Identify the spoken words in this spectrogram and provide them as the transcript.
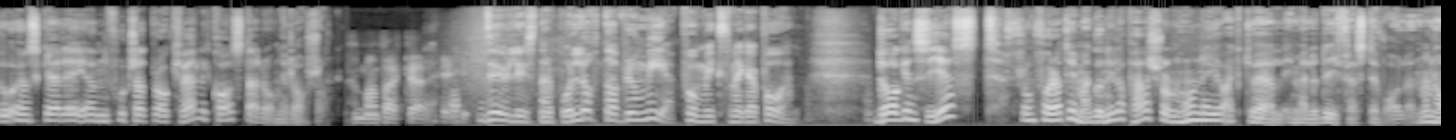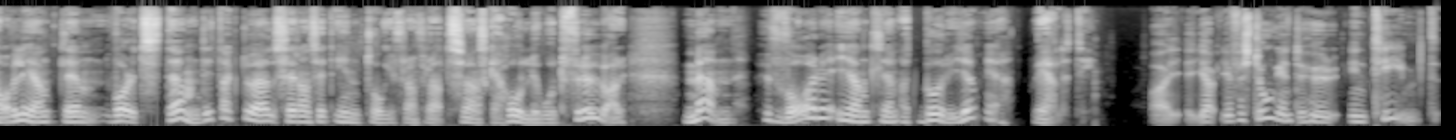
Då önskar jag dig en fortsatt bra kväll i Karlstad Ronny Larsson. Man tackar. Hej. Du lyssnar på Lotta Bromé på Mix Megapol. Dagens gäst från förra timmen, Gunilla Persson, hon är ju aktuell i Melodifestivalen men har väl egentligen varit ständigt aktuell sedan sitt intåg i framförallt svenska Hollywoodfruar. Men hur var det egentligen att börja med reality? Ja, Jag, jag förstod inte hur intimt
